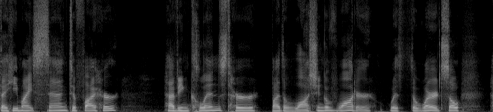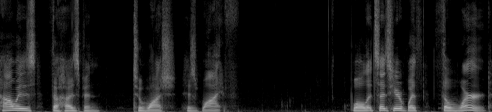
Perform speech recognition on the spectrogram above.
that he might sanctify her, having cleansed her by the washing of water with the word. So, how is the husband to wash his wife? Well, it says here with the Word,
